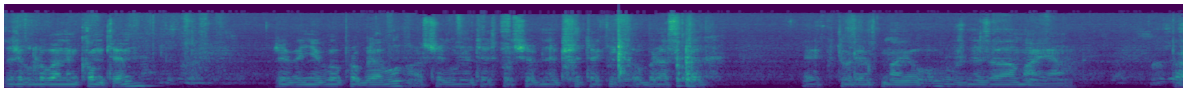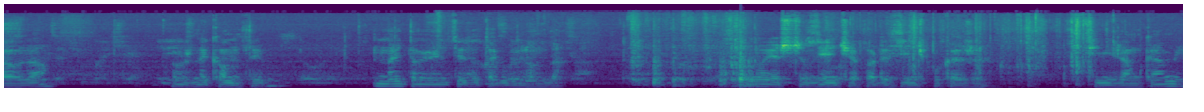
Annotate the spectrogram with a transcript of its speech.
z regulowanym kątem, żeby nie było problemu, a szczególnie to jest potrzebne przy takich obrazkach, e, które mają różne załamania, prawda? Różne kąty. No i to mniej więcej to tak wygląda. No jeszcze zdjęcia, parę zdjęć pokażę z tymi ramkami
